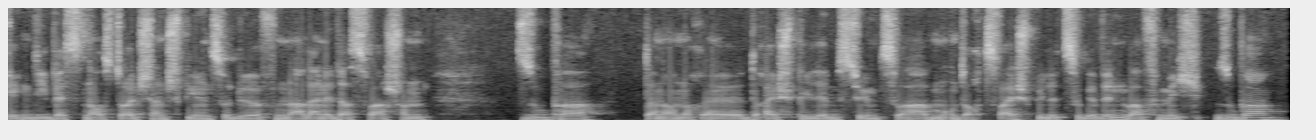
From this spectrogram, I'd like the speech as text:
gegen die Besten aus Deutschland spielen zu dürfen, alleine das war schon super. Dann auch noch äh, drei Spiele im Stream zu haben und auch zwei Spiele zu gewinnen, war für mich super.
